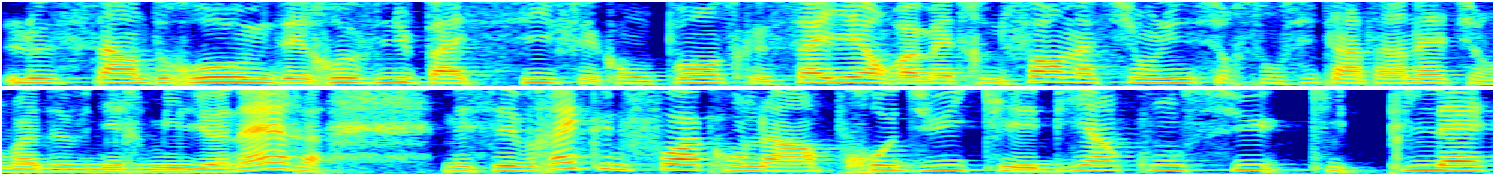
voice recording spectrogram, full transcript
le syndrome des revenus passifs et qu'on pense que ça y est, on va mettre une formation en ligne sur son site internet et on va devenir millionnaire. Mais c'est vrai qu'une fois qu'on a un produit qui est bien conçu, qui plaît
